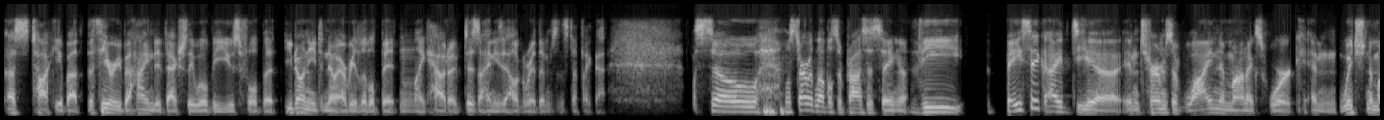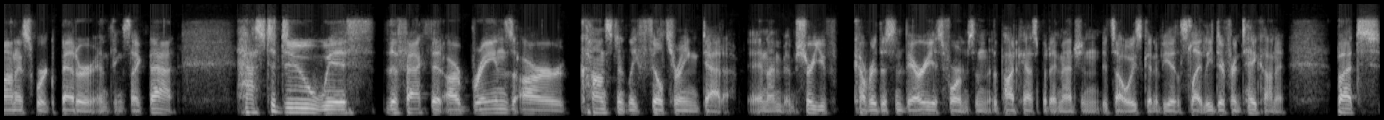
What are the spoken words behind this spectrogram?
us talking about the theory behind it actually will be useful, but you don't need to know every little bit and like how to design these algorithms and stuff like that. So we'll start with levels of processing. The basic idea in terms of why mnemonics work and which mnemonics work better and things like that has to do with the fact that our brains are constantly filtering data. And I'm, I'm, sure you've covered this in various forms in the podcast, but I imagine it's always going to be a slightly different take on it. But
